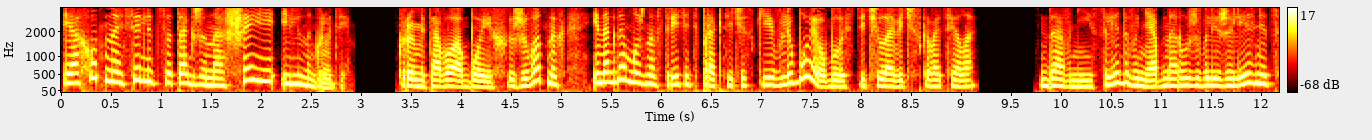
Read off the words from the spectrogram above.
и охотно селится также на шее или на груди. Кроме того, обоих животных иногда можно встретить практически в любой области человеческого тела. Давние исследования обнаруживали железниц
